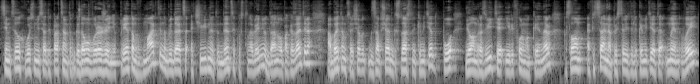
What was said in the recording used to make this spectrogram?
7,8% в годовом выражении. При этом в марте наблюдается очевидная тенденция к восстановлению данного показателя. Об этом сообщает Государственный комитет по делам развития и реформам КНР. По словам официального представителя комитета Мэн Вэй,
